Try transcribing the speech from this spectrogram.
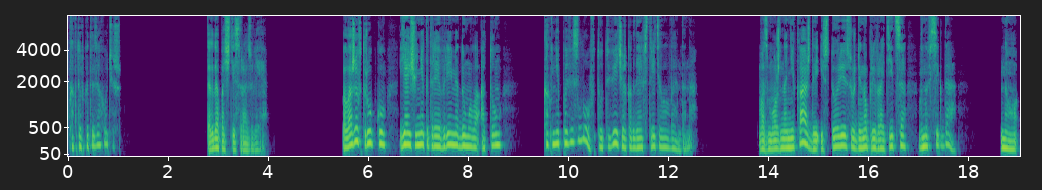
Как только ты захочешь. Тогда почти сразу, Лея. Положив трубку, я еще некоторое время думала о том, как мне повезло в тот вечер, когда я встретила Лэндона. Возможно, не каждой истории суждено превратиться в навсегда, но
